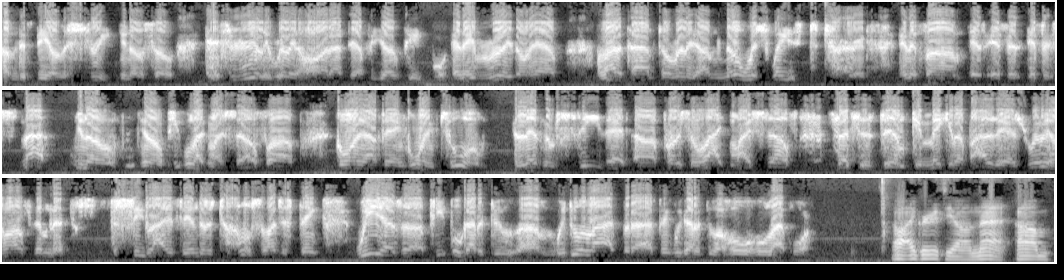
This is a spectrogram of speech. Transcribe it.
um, than be on the street, you know, so it's really, really hard out there for young people, and they really don't have, a lot of times, don't really um, know which ways to turn, and if um, if if, it, if it's not you know, you know, people like myself uh, going out there and going to them and letting them see that a uh, person like myself, such as them, can make it up out of there. It's really hard for them to, to see light at the end of the tunnel. So I just think we as uh, people got to do. Um, we do a lot, but I think we got to do a whole whole lot more. Oh, I agree with you on that. Um,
